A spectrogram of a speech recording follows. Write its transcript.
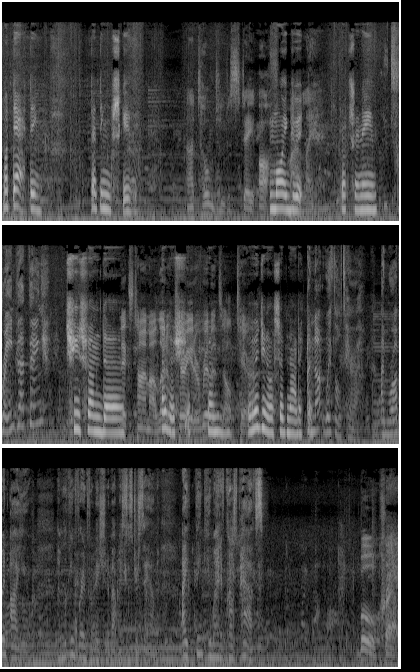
What that thing? That thing was scary. I told you to stay off Margaret. my land. That's her name. You trained that thing? She's from the Next time I let him other carry you ship. to ribbons, From Alterra. original Subnautica. I'm not with Alterra. I'm Robin Ayou. I'm looking for information about my sister Sam. I think you might have crossed paths. Bull crap.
